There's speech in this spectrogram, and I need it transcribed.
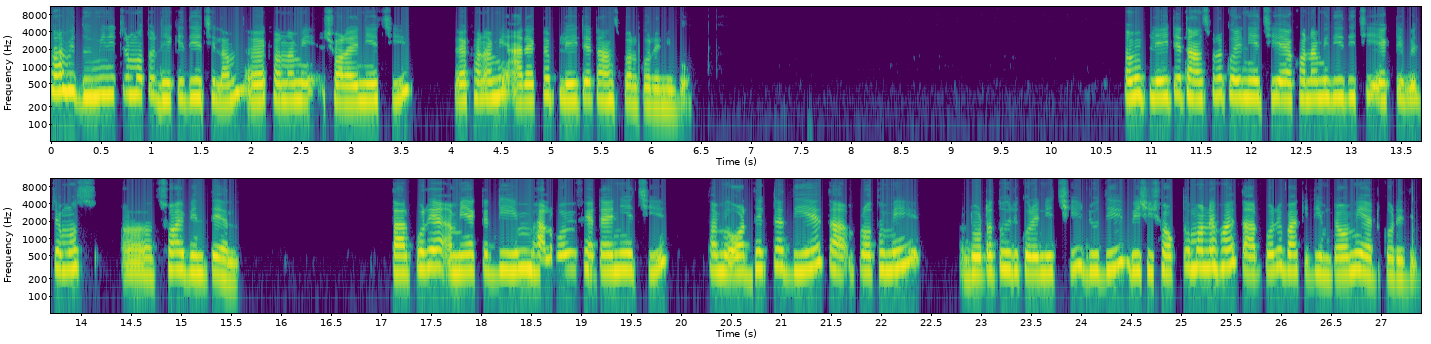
তো আমি দুই মিনিটের মতো ঢেকে দিয়েছিলাম। এখন আমি সরাই নিয়েছি। তো এখন আমি আর একটা প্লেটে ট্রান্সফার করে নিব। আমি প্লেটে ট্রান্সফার করে নিয়েছি। এখন আমি দিয়ে দিচ্ছি এক টেবিল চামচ সয়াবিন তেল। তারপরে আমি একটা ডিম ভালোভাবে ফেটায় নিয়েছি। তো আমি অর্ধেকটা দিয়ে তা, প্রথমেই ডোটা তৈরি করে নিচ্ছি। যদি বেশি শক্ত মনে হয়, তারপরে বাকি ডিমটাও আমি অ্যাড করে দিব।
